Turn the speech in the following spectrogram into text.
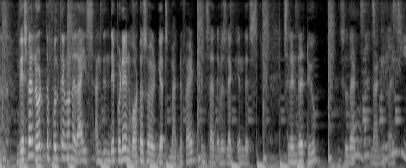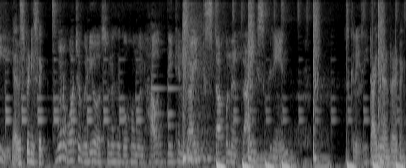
They still wrote the full thing on a rice, and then they put it in water so it gets magnified inside. It was like in this cylinder tube, so that oh, that's magnifies. crazy. Yeah, it was pretty sick. I'm gonna watch a video as soon as I go home on how they can write stuff on a rice grain. It's crazy. Tiny handwriting.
